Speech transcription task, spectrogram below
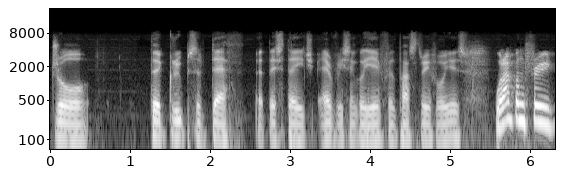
draw the groups of death at this stage every single year for the past three or four years. Well, I've gone through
